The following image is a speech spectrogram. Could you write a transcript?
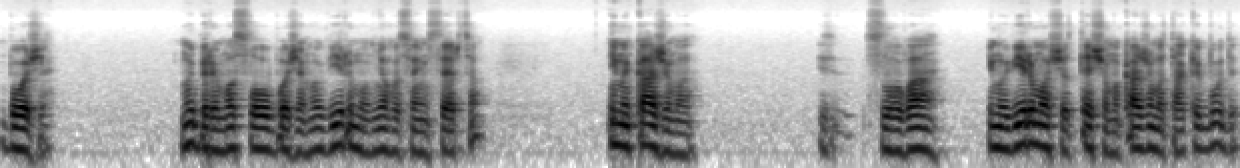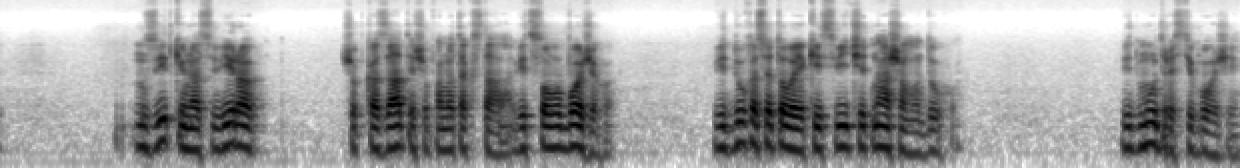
Боже. Ми беремо Слово Боже, ми віримо в нього своїм серцем. І ми кажемо слова, і ми віримо, що те, що ми кажемо, так і буде. Ну, звідки в нас віра, щоб казати, щоб воно так стало? Від Слова Божого, від Духа Святого, який свідчить нашому Духу, від мудрості Божої.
